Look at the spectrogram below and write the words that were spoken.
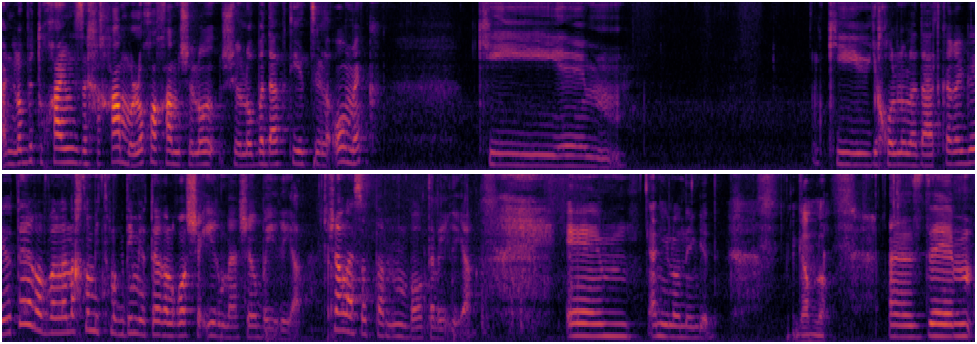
אני לא בטוחה אם זה חכם או לא חכם שלא, שלא בדקתי את זה לעומק, כי... אמ, כי יכולנו לדעת כרגע יותר, אבל אנחנו מתמקדים יותר על ראש העיר מאשר בעירייה. אפשר לעשות פעמים הבאות על העירייה. אמ, אני לא נגד. גם לא. אז um,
